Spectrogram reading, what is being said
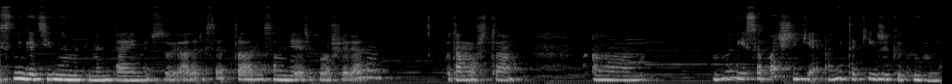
с негативными комментариями в свой адрес. Это на самом деле сплошь и рядом, потому что многие собачники, они такие же, как и вы.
